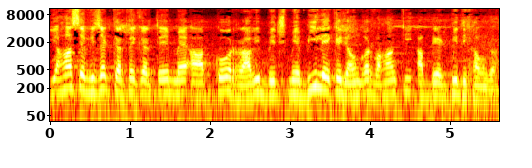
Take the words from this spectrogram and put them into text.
यहाँ से विज़िट करते करते मैं आपको रावी ब्रिज में भी लेके जाऊँगा और वहाँ की अपडेट भी दिखाऊँगा।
